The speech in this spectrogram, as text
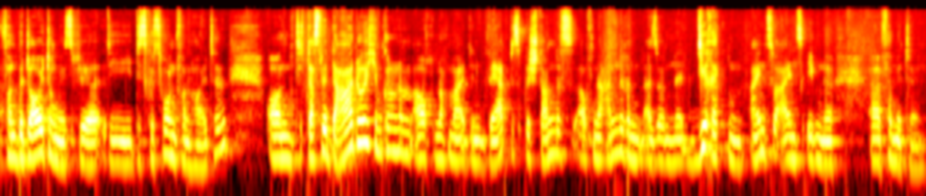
von Bedeutung ist für die Diskussion von heute. Und dass wir dadurch im Grunde auch nochmal den Wert des Bestandes auf einer anderen, also einer direkten, eins zu eins Ebene äh, vermitteln.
